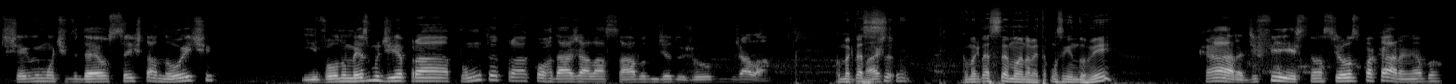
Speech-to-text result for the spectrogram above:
chego em Montevidéu sexta à noite e vou no mesmo dia pra Punta pra acordar já lá sábado, no dia do jogo, já lá. Como é que tá, Mas, essa, como é que tá essa semana, velho? Tá conseguindo dormir? cara, difícil, tô ansioso pra caramba.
